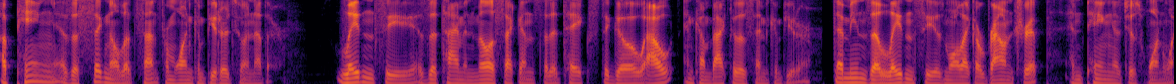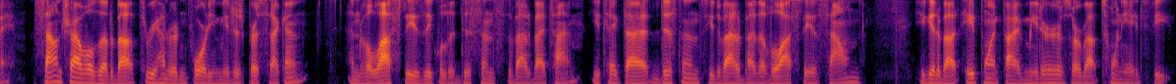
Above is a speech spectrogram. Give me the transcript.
A ping is a signal that's sent from one computer to another. Latency is the time in milliseconds that it takes to go out and come back to the same computer. That means that latency is more like a round trip and ping is just one way. Sound travels at about 340 meters per second, and velocity is equal to distance divided by time. You take that distance, you divide it by the velocity of sound, you get about 8.5 meters or about 28 feet.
